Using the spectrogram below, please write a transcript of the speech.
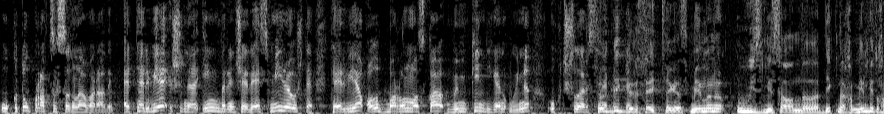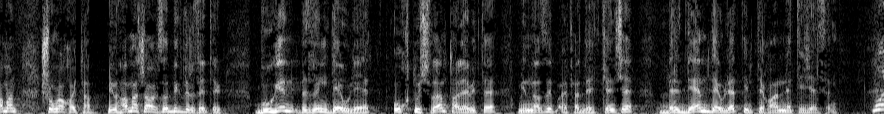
укыту процессы гына бара дип ә тәрбия эшенә иң беренче рәсми рәвештә тәрбия алып барылмаска мөмкин дигән уйны укытучылар Сіз бик дұрыс әйттіңіз. Мен мұны үз мисалымда да бик. Мен бит хаман шуңа кайтам. Мен хаман шуңа сіз бик дұрыс әйттіңіз. Бүген біздің дәулет Uqtuşdan talebite Min Nazif Efendi etkençe birden devlet imtihan neticesin. Bu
